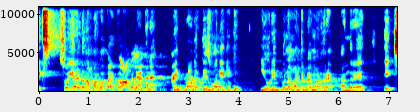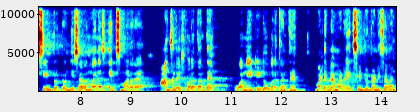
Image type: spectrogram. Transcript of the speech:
X so ಎರಡು ನಂಬರ್ ಗೊತ್ತಾಯ್ತು. ಆಮೇಲೆ ಹೇಳ್ತಾನೆ and product is one eighty two ಇವರಿಬ್ಬರನ್ನ ಮಲ್ಟಿಪ್ಲೈ ಮಾಡಿದ್ರೆ, ಅಂದ್ರೆ X into twenty seven minus X ಮಾಡಿದ್ರೆ ಆನ್ಸರ್ ಎಷ್ಟು ಬರುತ್ತಂತೆ? ಒನ್ ಏಯ್ಟಿ ಟು ಬರುತ್ತಂತೆ. ಮಲ್ಟಿಪ್ಲೈ ಮಾಡ್ರಿ. X into twenty seven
